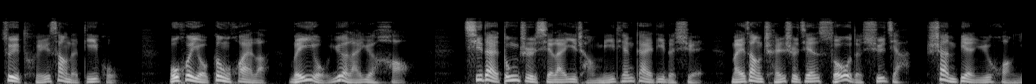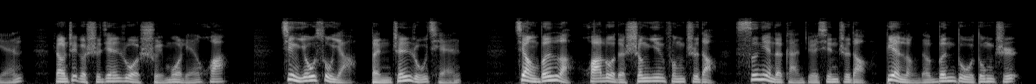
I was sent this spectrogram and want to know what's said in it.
最颓丧的低谷，不会有更坏了，唯有越来越好。期待冬至携来一场弥天盖地的雪。埋葬尘世间所有的虚假、善变与谎言，让这个时间若水墨莲花，静幽素雅，本真如前。降温了，花落的声音风知道，思念的感觉心知道，变冷的温度冬知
